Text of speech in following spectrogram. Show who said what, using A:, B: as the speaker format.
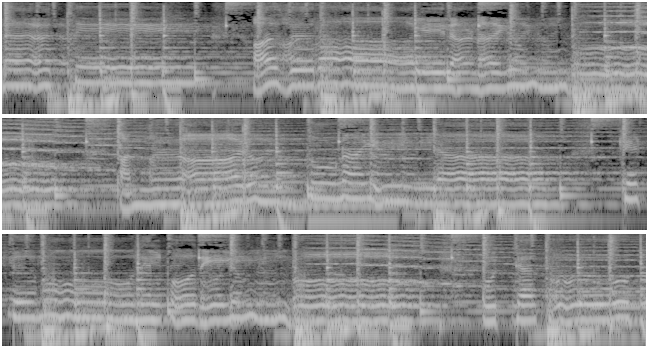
A: മരണത്തെ അതിറായിലണയുമ്പോ അന്ന് ആരും തുണയില്ല. കെട്ടുമൂന്നിൽ പൊതിയുമ്പോ ഉറ്റ കൂട്ടുകാരില്ല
